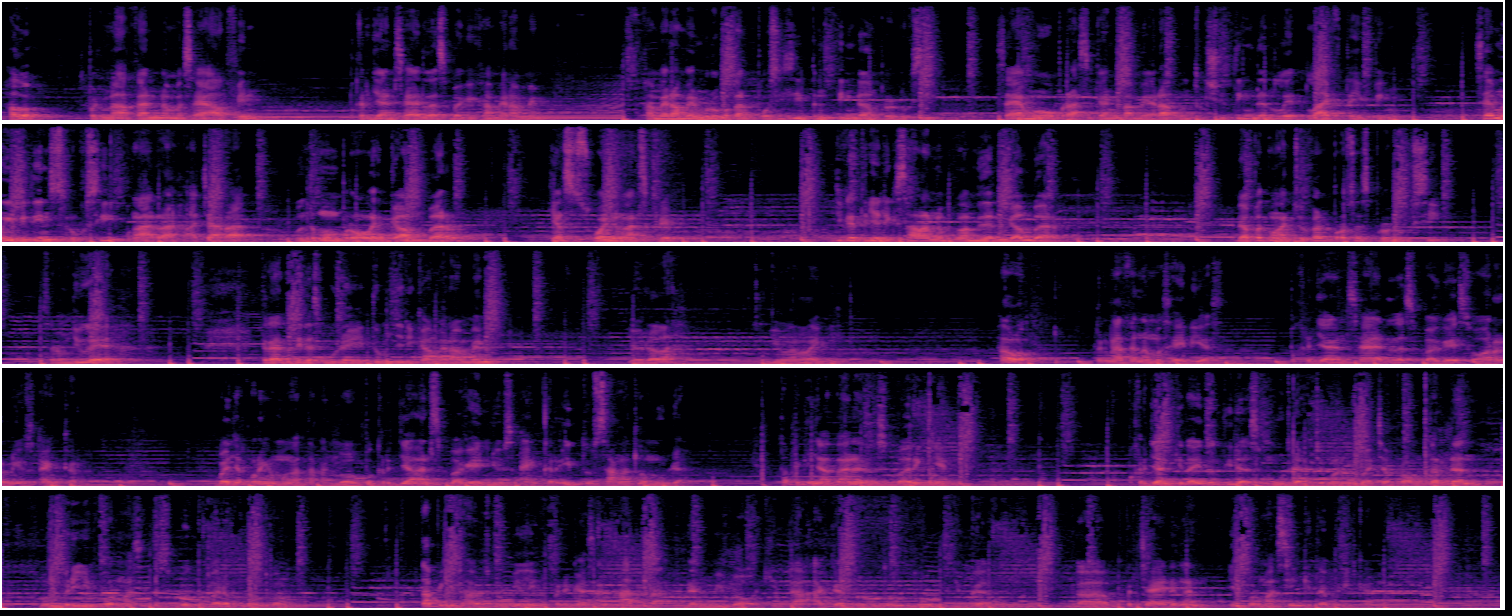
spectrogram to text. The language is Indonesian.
Halo, perkenalkan nama saya Alvin. Pekerjaan saya adalah sebagai kameramen. Kameramen merupakan posisi penting dalam produksi. Saya mengoperasikan kamera untuk syuting dan live taping. Saya mengikuti instruksi pengarah acara untuk memperoleh gambar yang sesuai dengan skrip. Jika terjadi kesalahan dalam pengambilan gambar, dapat menghancurkan proses produksi. Serem juga ya. Ternyata tidak semudah itu menjadi kameramen. Ya udahlah, gimana lagi? Halo, perkenalkan nama saya Dias. Pekerjaan saya adalah sebagai seorang news anchor. Banyak orang yang mengatakan bahwa pekerjaan sebagai news anchor itu sangatlah mudah. Tapi kenyataannya adalah sebaliknya. Pekerjaan kita itu tidak semudah cuma membaca prompter dan memberi informasi tersebut kepada penonton. Tapi kita harus memilih penegasan kata dan wibawa kita agar penonton itu juga uh, percaya dengan informasi yang kita berikan.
